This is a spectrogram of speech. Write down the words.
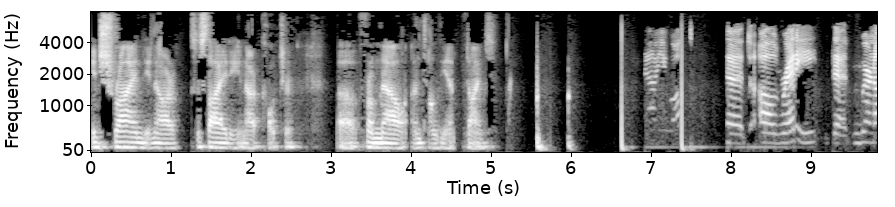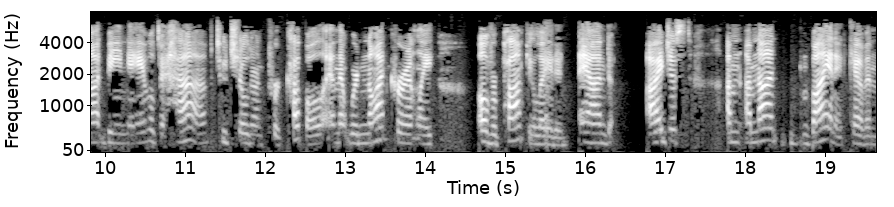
enshrined in our society, in our culture, from now until the end of times. Now you also said already that we're not being able to have two children per couple, and that we're not currently overpopulated. And I just I'm I'm not buying it, Kevin.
